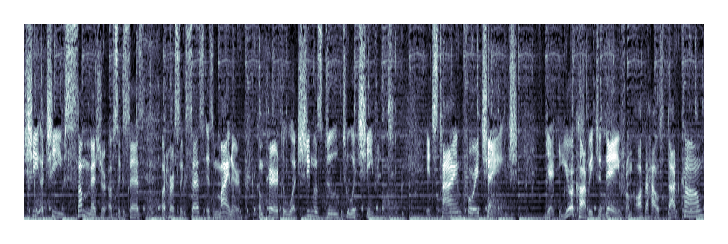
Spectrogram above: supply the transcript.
she achieves some measure of success, but her success is minor compared to what she must do to achieve it. It's time for a change. Get your copy today from authorhouse.com,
